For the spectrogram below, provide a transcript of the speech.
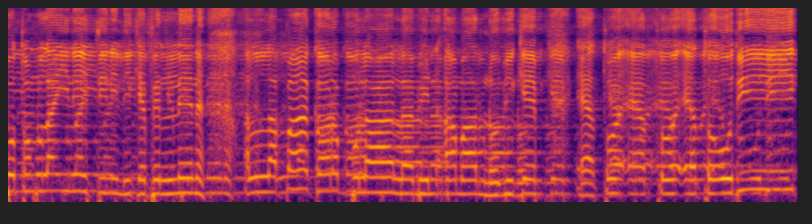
প্রথম লাইনে তিনি লিখে ফেললেন, আল্লাহ পাক রব্বুল আলামিন আমার নবীকে এত এত এত অধিক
